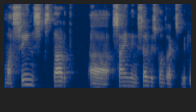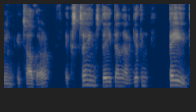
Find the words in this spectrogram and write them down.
machines start uh, signing service contracts between each other, exchange data, and are getting paid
